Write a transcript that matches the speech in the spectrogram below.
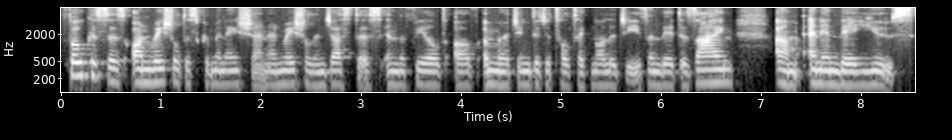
focuses on racial discrimination and racial injustice in the field of emerging digital technologies and their design um, and in their use.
